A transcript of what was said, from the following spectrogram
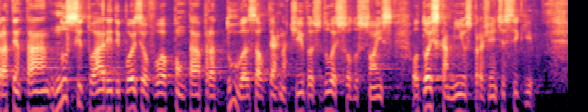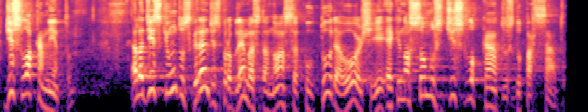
para tentar nos situar e depois eu vou apontar para duas alternativas, duas soluções ou dois caminhos para a gente seguir. Deslocamento. Ela diz que um dos grandes problemas da nossa cultura hoje é que nós somos deslocados do passado,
